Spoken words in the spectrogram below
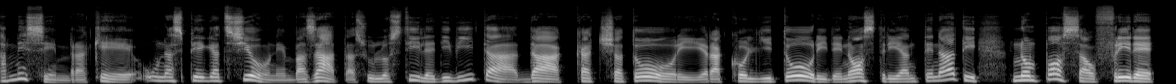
a me sembra che una spiegazione basata sullo stile di vita da cacciatori, raccoglitori dei nostri antenati non possa offrire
